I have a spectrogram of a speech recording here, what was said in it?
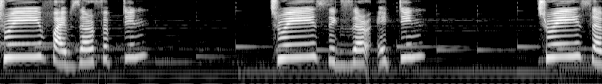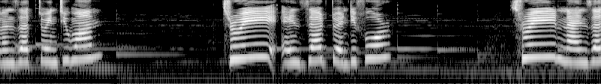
Three fives are fifteen. Three sixes are eighteen. Three sevens are twenty-one. 3 8s are 24 3 9 are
